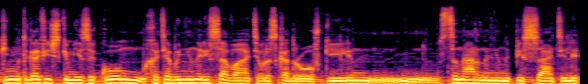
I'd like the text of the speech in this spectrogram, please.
кинематографическим языком хотя бы не нарисовать в раскадровке или сценарно не написать, или...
